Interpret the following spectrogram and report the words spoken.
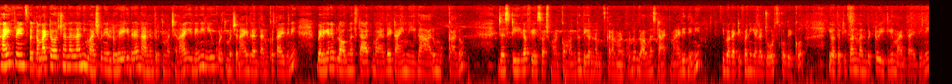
Hi friends welcome back to our ಚಾನಲ್ನ ನಿಮ್ಮ ಅಶ್ವಿನಿ ಎಲ್ಲರೂ ಹೇಗಿದ್ದೀರಾ? ನಾನಂತೂ ತುಂಬ ಚೆನ್ನಾಗಿದ್ದೀನಿ, ನೀವು ಕೂಡ ತುಂಬ ಚೆನ್ನಾಗಿದ್ದೀರ ಅಂತ ಅನ್ಕೋತಾ ಇದ್ದೀನಿ। ಬೆಳಗ್ಗೆನೇ ವ್ಲಾಗ್ನ ಸ್ಟಾರ್ಟ್ ಮಾಡಿದೆ ಟೈಮ್ ಈಗ ಆರು ಮುಕ್ಕಾಲು. ಜಸ್ಟ್ ಈಗ ಫೇಸ್ ವಾಶ್ ಮಾಡ್ಕೊಂಬಂದು ದೇವ್ರ ನಮಸ್ಕಾರ ಮಾಡಿಕೊಂಡು ವ್ಲಾಗ್ನ ಸ್ಟಾರ್ಟ್ ಮಾಡಿದ್ದೀನಿ. ಇವಾಗ ಟಿಫನಿಗೆಲ್ಲ ಜೋಡಿಸ್ಕೋಬೇಕು. ಇವತ್ತು ಟಿಫನ್ ಬಂದುಬಿಟ್ಟು ಇಡ್ಲಿ ಮಾಡ್ತಾ ಇದ್ದೀನಿ.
